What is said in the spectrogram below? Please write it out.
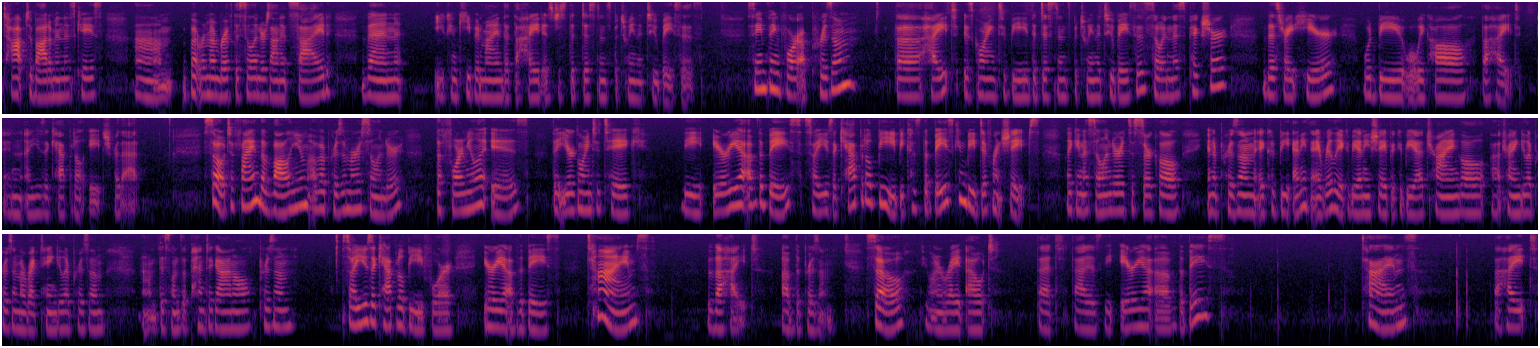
top to bottom in this case. Um, but remember, if the cylinder's on its side, then you can keep in mind that the height is just the distance between the two bases. Same thing for a prism. The height is going to be the distance between the two bases. So in this picture, this right here would be what we call the height and I use a capital H for that. So to find the volume of a prism or a cylinder, the formula is that you're going to take the area of the base, so I use a capital B because the base can be different shapes. Like in a cylinder, it's a circle. In a prism, it could be anything. It really, it could be any shape. It could be a triangle, a triangular prism, a rectangular prism. Um, this one's a pentagonal prism. So I use a capital B for area of the base times the height of the prism. So if you want to write out that that is the area of the base times the height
